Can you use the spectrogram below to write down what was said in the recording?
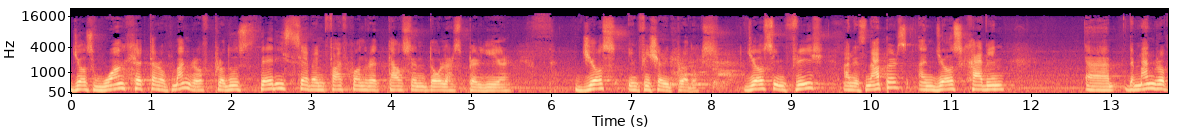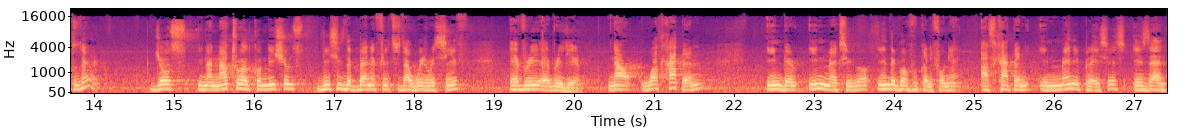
just one hectare of mangrove produced thirty-seven five hundred thousand dollars per year, just in fishery products, just in fish and snappers and just having uh, the mangroves there. Just in a natural conditions, this is the benefits that we receive every every year. Now, what happened in the in Mexico, in the Gulf of California, as happened in many places, is that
